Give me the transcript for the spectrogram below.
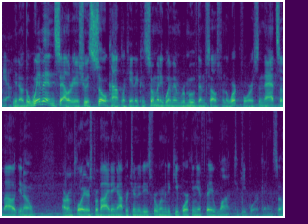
yeah. You know, the women's salary issue is so complicated because so many women remove themselves from the workforce, and that's about, you know, our employers providing opportunities for women to keep working if they want to keep working. So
